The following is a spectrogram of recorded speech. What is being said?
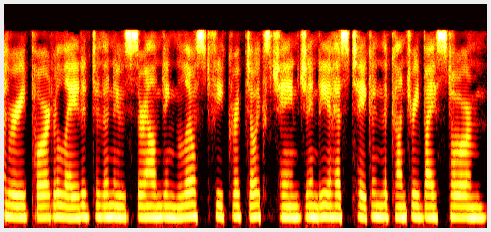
a report related to the news surrounding lowest fee crypto exchange India has taken the country by storm.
